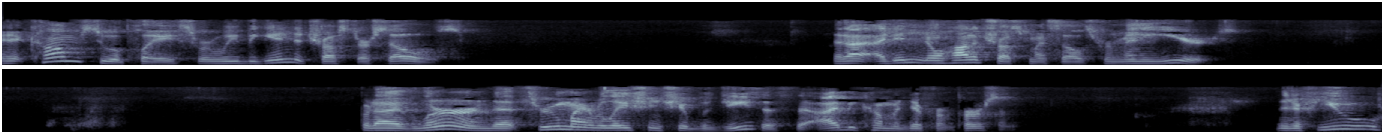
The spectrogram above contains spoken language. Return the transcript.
And it comes to a place where we begin to trust ourselves. That I, I didn't know how to trust myself for many years. But I've learned that through my relationship with Jesus that I become a different person. That if you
